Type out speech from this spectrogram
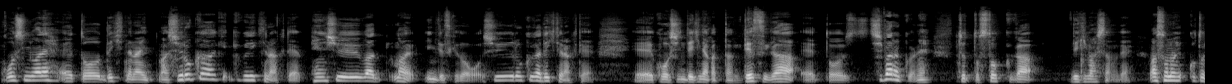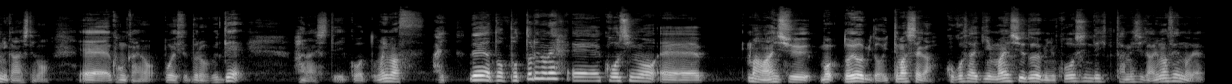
更新はね、えっと、できてない、まあ、収録が結局できてなくて、編集は、まあ、いいんですけど、収録ができてなくて、えー更新できなかったんですが、えっと、しばらくはね、ちょっとストックができましたので、まあ、そのことに関しても、えー今回のボイスブログで話していこうと思います。はい。で、あと、ポットリのね、えー更新を、えーまあ毎週、も土曜日と言ってましたが、ここ最近毎週土曜日に更新できた試しがありませんので、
